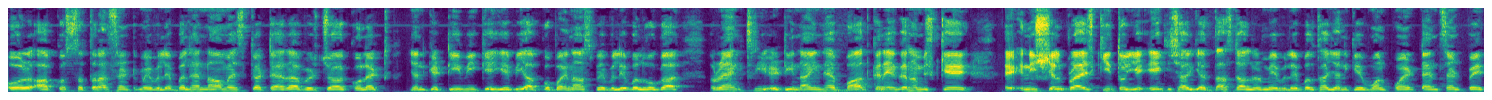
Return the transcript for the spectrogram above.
और आपको सत्रह सेंट में अवेलेबल है। नाम है इसका टेरा विरचा कोलेक्ट यानी कि टीवी के ये भी आपको बाइनास पे अवेलेबल होगा। रैंक 389 है। बात करें अगर हम इसके इनिशियल प्राइस की तो ये एक इशारिया दस डॉलर में अवेलेबल था, यानी कि वन पॉइंट टेन सेंट पे।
